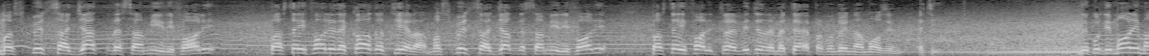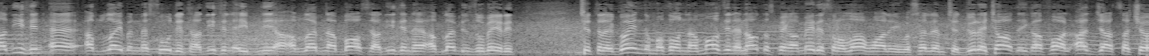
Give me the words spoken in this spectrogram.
Mos pyet sa gjatë dhe sa mirë i fali, pastaj i fali edhe katër tjera. Mos pyet sa gjatë dhe sa mirë i fali, pastaj i fali tre vitrin dhe me të e përfundoi namazin e tij. Dhe kur t'i marrim hadithin e Abdullah ibn Mesudit, hadithin e Ibn Abdullah ibn Abbasit, hadithin e Abdullah ibn Zubairit, Që tregojnë domethënë namazin e natës pejgamberit sallallahu alaihi wasallam që dy rekate i ka fal aq gjatë sa që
